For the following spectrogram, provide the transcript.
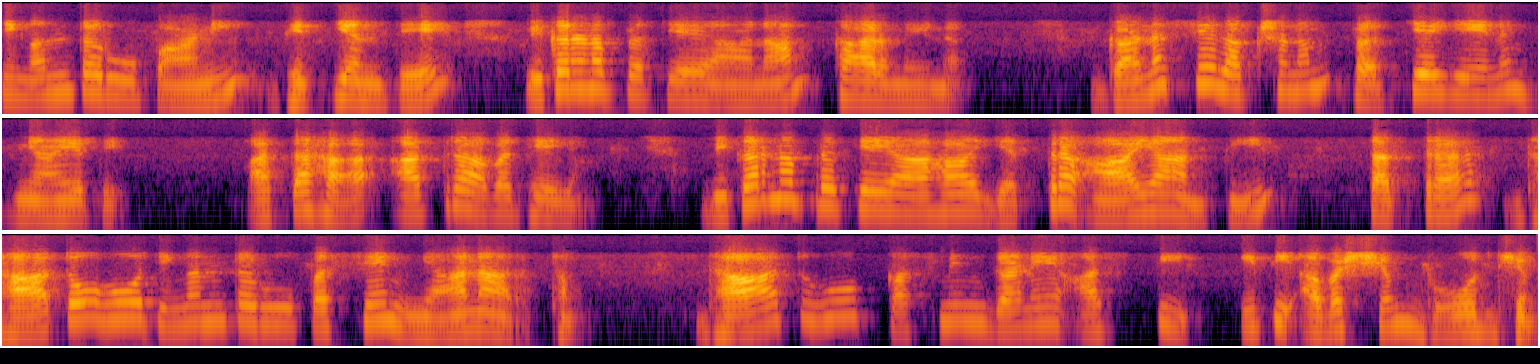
तिङन्तरूपाणि भिद्यन्ते विकरणप्रत्ययानां कारणेन। गणस्य लक्षणं प्रत्ययेन ज्ञायते। अतः अत्र अवधेयम्। विकरणप्रत्ययाः यत्र आयान्ति, तत्र धातोः तिङन्तरूपस्य ज्ञानार्थं। धातुः कस्मिन् गणे अस्ति इति अवश्यं बोध्यम्।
